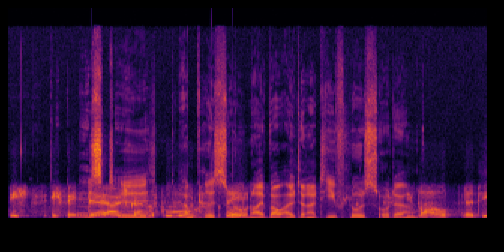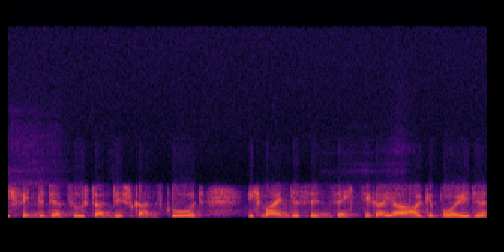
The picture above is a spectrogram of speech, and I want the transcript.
Ich, ich finde, ist, er ist ganz gut. Abriss und Neubau alternativlos oder? Überhaupt nicht. Ich finde, der Zustand ist ganz gut. Ich meine, das sind 60er Jahre Gebäude.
